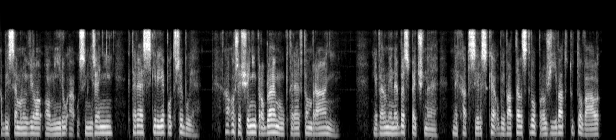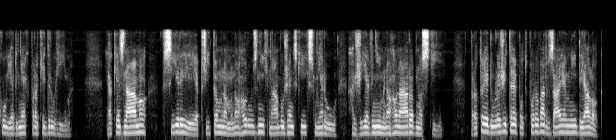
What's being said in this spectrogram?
aby se mluvilo o míru a usmíření, které Sýrie potřebuje, a o řešení problémů, které v tom brání. Je velmi nebezpečné nechat syrské obyvatelstvo prožívat tuto válku jedněch proti druhým. Jak je známo, v Sýrii je přítomno mnoho různých náboženských směrů a žije v ní mnoho národností. Proto je důležité podporovat vzájemný dialog,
